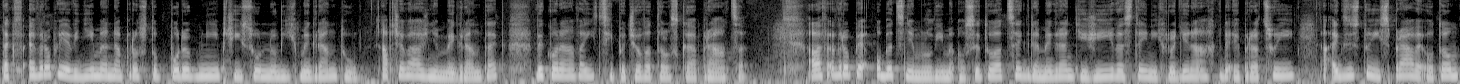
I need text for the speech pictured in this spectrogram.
tak v Evropě vidíme naprosto podobný přísun nových migrantů a převážně migrantek vykonávající pečovatelské práce. Ale v Evropě obecně mluvíme o situaci, kde migranti žijí ve stejných rodinách, kde i pracují a existují zprávy o tom,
